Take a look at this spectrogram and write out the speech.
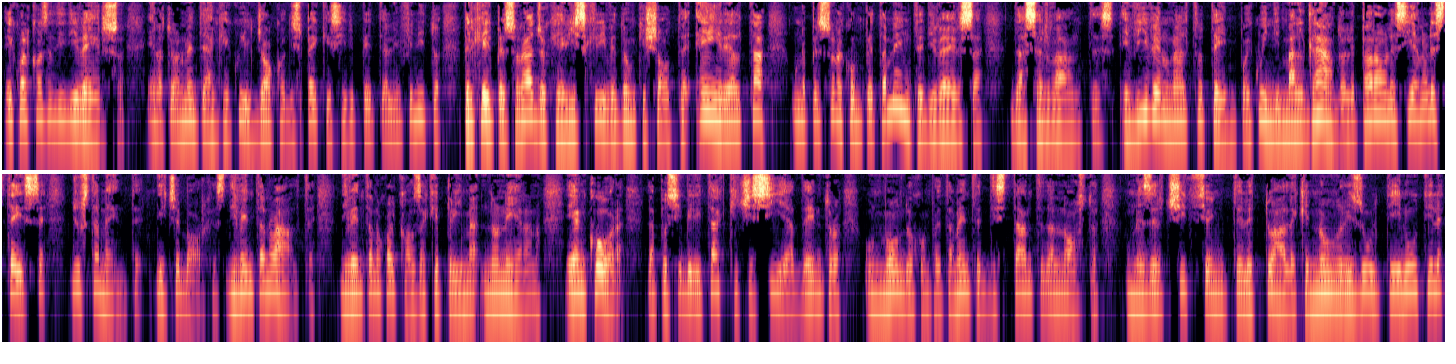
è qualcosa di diverso e naturalmente anche qui il gioco di specchi si ripete all'infinito perché il personaggio che riscrive Don Chisciotte è in realtà una persona completamente diversa da Cervantes e vive in un altro tempo e quindi malgrado le parole siano le stesse, giustamente, dice Borges, diventano altre, diventano qualcosa che prima non erano. E ancora, la possibilità che ci sia dentro un mondo completamente distante dal nostro, un esercizio intellettuale che non risulti inutile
